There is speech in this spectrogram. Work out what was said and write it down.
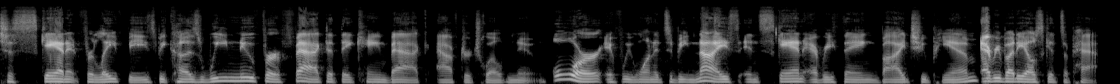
to scan it for late fees because we knew for a fact that they came back after 12 noon. Or if we wanted to be nice and scan everything by 2 p.m., everybody else gets a pass.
